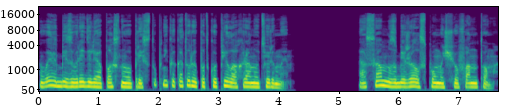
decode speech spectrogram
Вы обезвредили опасного преступника, который подкупил охрану тюрьмы. А сам сбежал с помощью фантома.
